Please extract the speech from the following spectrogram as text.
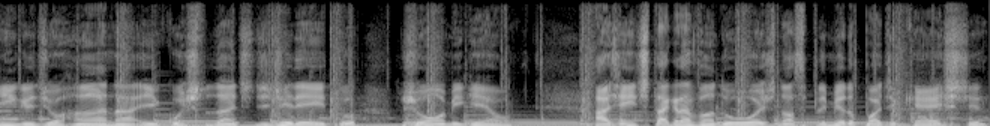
Ingrid Johanna e com o estudante de Direito João Miguel. A gente está gravando hoje nosso primeiro podcast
